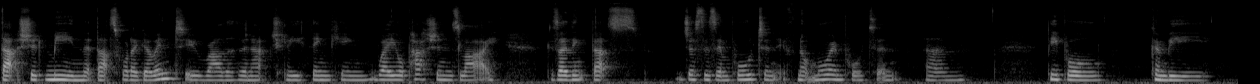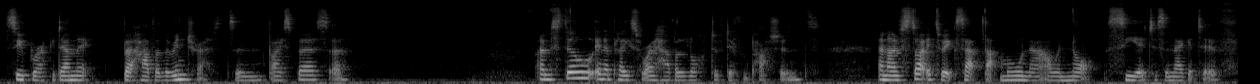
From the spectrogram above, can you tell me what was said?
that should mean that that's what I go into rather than actually thinking where your passions lie because I think that's just as important if not more important um, people can be super academic but have other interests and vice versa I'm still in a place where I have a lot of different passions, and I've started to accept that more now and not see it as a negative.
